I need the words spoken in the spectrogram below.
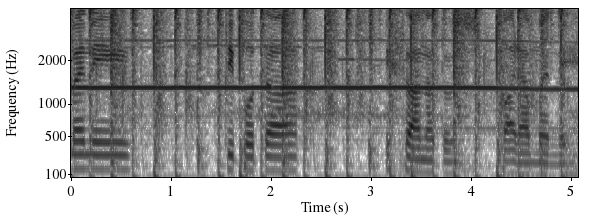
Μένει τίποτα. Ή θάνατος παραμένει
